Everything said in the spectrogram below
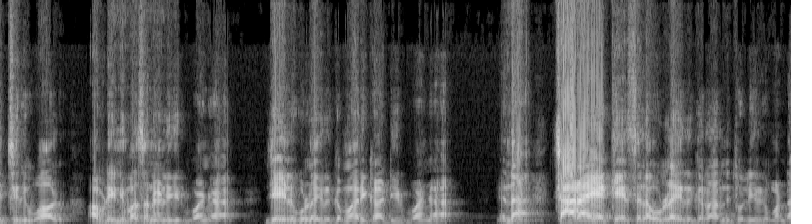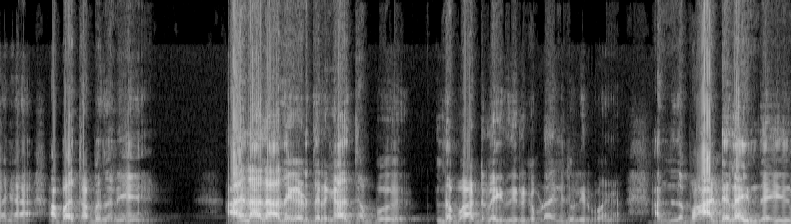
எச்சிரிவால் அப்படின்னு வசனம் எழுதியிருப்பாங்க. ஜெயிலுக்குள்ளே இருக்க மாதிரி காட்டியிருப்பாங்க. என்ன சாராய கேஸில் உள்ளே இருக்கிறாருன்னு சொல்லியிருக்க மாட்டாங்க. அப்போ அது தப்பு தானே? அதனால் அதை எடுத்துருங்க அது தப்பு. இந்த பாட்டில் இது இருக்கக்கூடாதுன்னு சொல்லியிருப்பாங்க. அந்த பாட்டில் இந்த இது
